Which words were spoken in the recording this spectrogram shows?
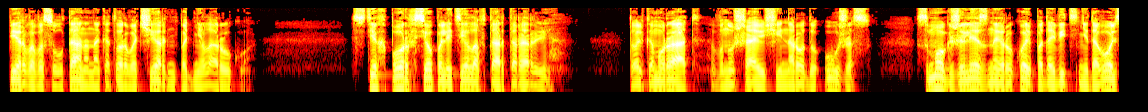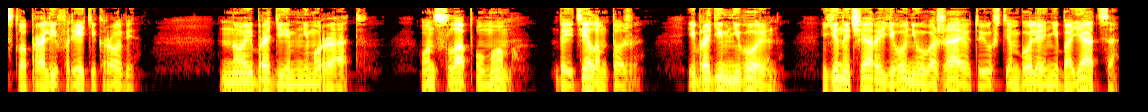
первого султана, на которого чернь подняла руку. С тех пор все полетело в тартарары. Только Мурат, внушающий народу ужас, смог железной рукой подавить недовольство, пролив реки крови. Но Ибрагим не Мурат. Он слаб умом, да и телом тоже. Ибрагим не воин. Янычары его не уважают и уж тем более не боятся,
